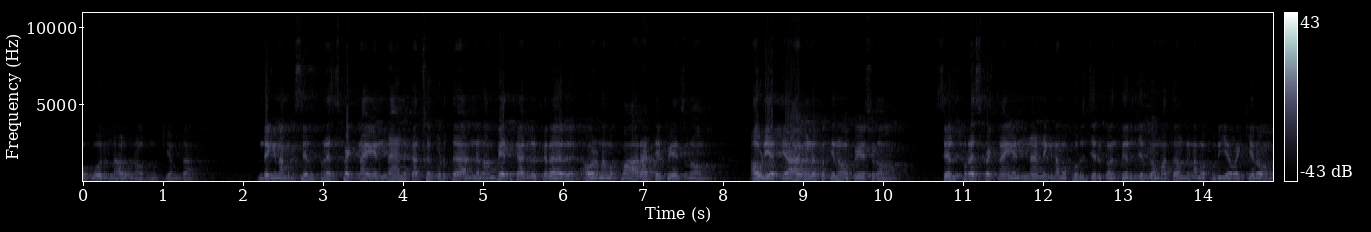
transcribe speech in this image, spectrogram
ஒவ்வொரு நாளும் நமக்கு முக்கியம்தான். இன்றைக்கு நமக்கு செல்ஃப் ரெஸ்பெக்ட்னா என்னன்னு கற்றுக் கொடுத்த அண்ணல் அம்பேத்கர் இருக்கிறாரு. அவரை நம்ம பாராட்டி பேசணும். அவருடைய தியாகங்களை பற்றி நம்ம பேசுகிறோம் செல்ஃப் ரெஸ்பெக்ட்னா என்னன்னு நம்ம புரிஞ்சிருக்கோம் தெரிஞ்சிருக்கோம் மற்றவங்க நம்ம புரிய வைக்கிறோம்.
